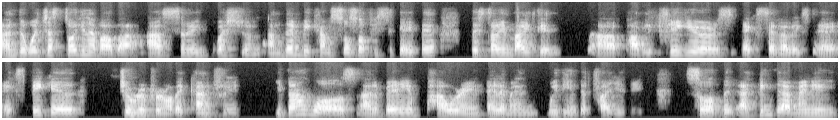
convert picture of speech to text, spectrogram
And they were just talking about that, answering questions, and then become so sophisticated, they start inviting uh, public figures, external ex uh, speakers, children from other country. That was a very empowering element within the tragedy. So the, I think there are many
